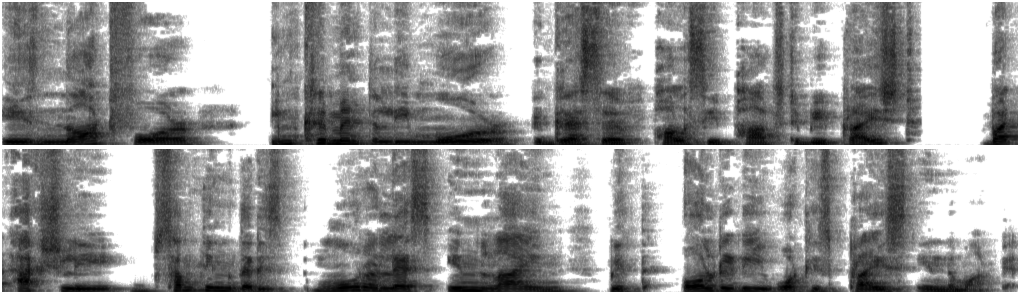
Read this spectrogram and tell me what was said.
is not for incrementally more aggressive policy paths to be priced, but actually something that is more or less in line with already what is priced in the market.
